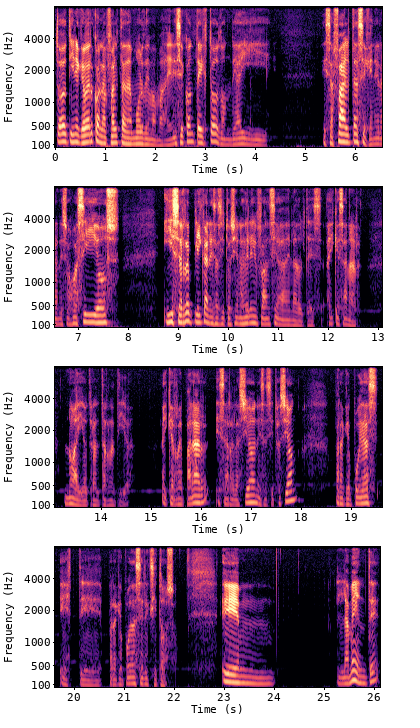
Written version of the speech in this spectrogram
Todo tiene que ver con la falta de amor de mamá. En ese contexto donde hay esa falta, se generan esos vacíos y se replican esas situaciones de la infancia en la adultez. Hay que sanar. No hay otra alternativa. Hay que reparar esa relación, esa situación, para que puedas, este, para que puedas ser exitoso. Em, la mente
